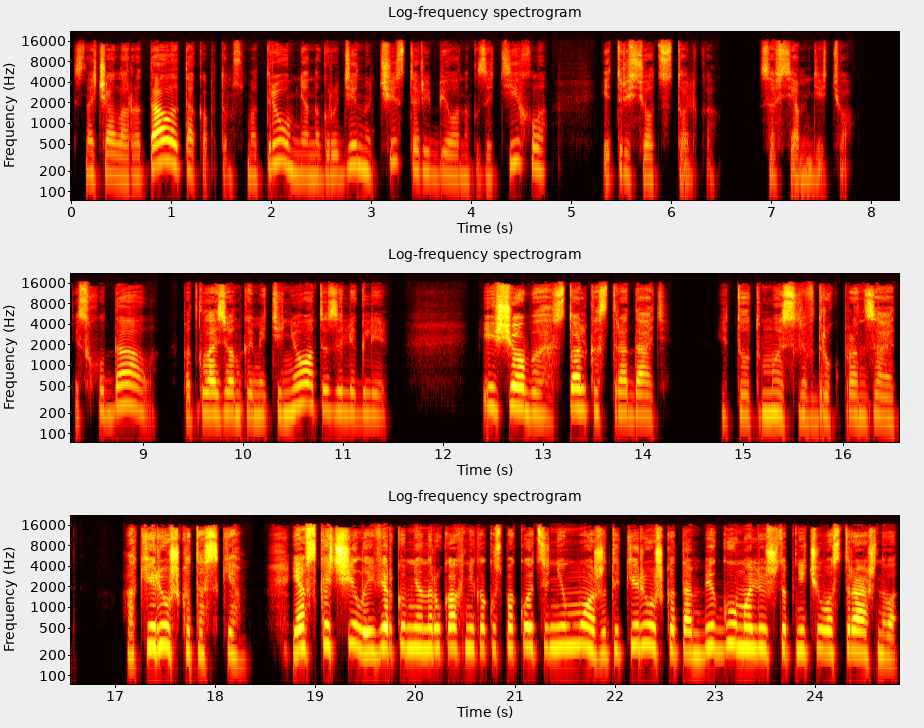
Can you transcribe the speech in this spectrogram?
Сначала рыдала так, а потом смотрю, у меня на груди, ну, чисто ребенок, затихла и трясется только. Совсем дитё. Исхудала, под глазенками тенёты залегли. Еще бы столько страдать. И тут мысль вдруг пронзает. А Кирюшка-то с кем? Я вскочила, и Верка у меня на руках никак успокоиться не может, и Кирюшка там, бегу, молюсь, чтоб ничего страшного.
